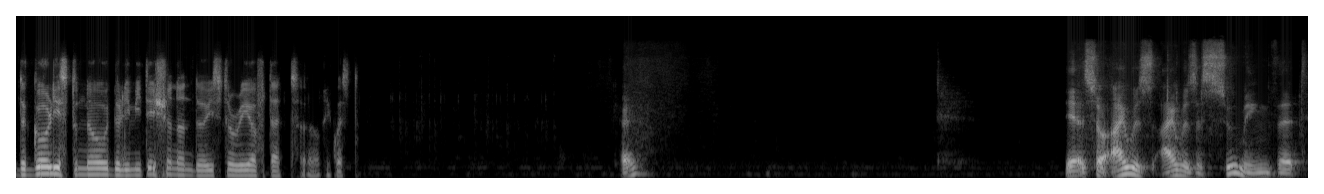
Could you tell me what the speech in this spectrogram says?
the goal is to know the limitation and the history of that uh, request. Okay. Yeah, so I was I was assuming that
